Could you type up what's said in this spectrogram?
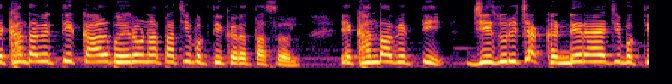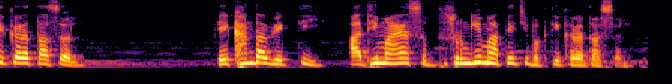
एखादा व्यक्ती काळ भैरवनाथाची भक्ती करत असल एखादा व्यक्ती जेजुरीच्या खंडेरायाची भक्ती करत असल एखादा व्यक्ती आधिमाया सप्तशृंगी मातेची भक्ती करत असेल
